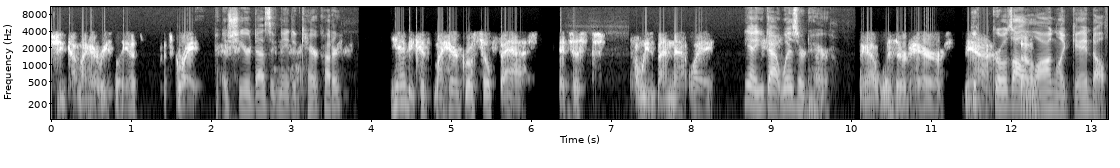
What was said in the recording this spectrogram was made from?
she cut my hair recently, and it's it's great. Is she your designated hair cutter? Yeah, because my hair grows so fast. It's just always been that way. Yeah, you got wizard hair. I got wizard hair. Yeah, It grows all so- long like Gandalf.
